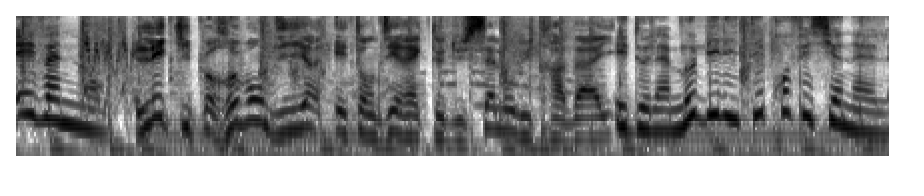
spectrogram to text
événements L'équipe Rebondir est en direct du Salon du Travail. et de la mobilité professionnelle.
